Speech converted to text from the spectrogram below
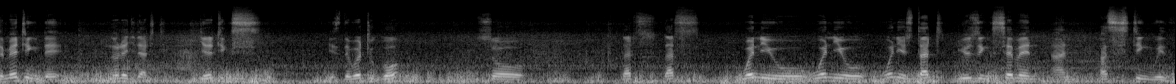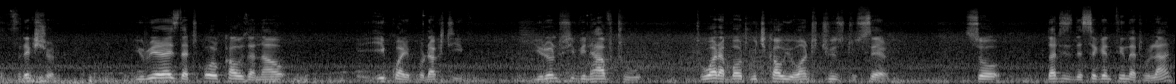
cementing the knowledge that genetics is the way to go. So that's that's when you when you when you start using semen and persisting with selection, you realize that all cows are now equally productive. You don't even have to to worry about which cow you want to choose to sell. So that is the second thing that we learned.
